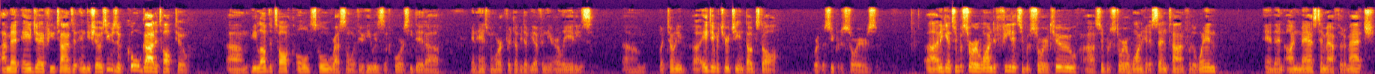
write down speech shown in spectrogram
I met AJ a few times at indie shows. He was a cool guy to talk to. Um, he loved to talk old school wrestling with you. He was, of course, he did uh, enhancement work for WWF in the early '80s. Um, but Tony, uh, AJ Petrucci, and Doug Stahl were the Super Destroyers. Uh, and again, Super Destroyer 1 defeated Super Destroyer 2. Uh, Super Destroyer 1 hit a senton for the win and then unmasked him after the match.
